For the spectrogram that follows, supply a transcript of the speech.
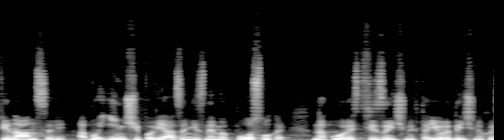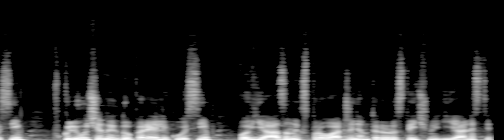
фінансові або інші пов'язані з ними послуги на користь фізичних та юридичних осіб, включених до переліку осіб, пов'язаних з провадженням терористичної діяльності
